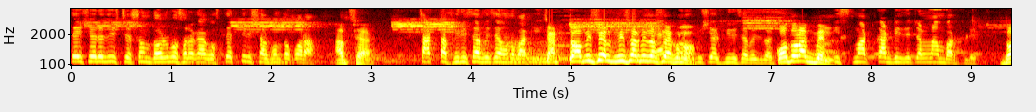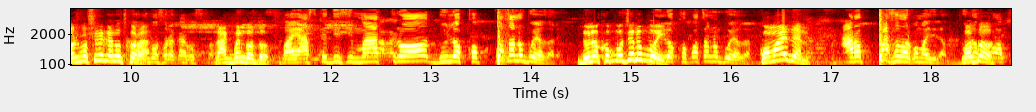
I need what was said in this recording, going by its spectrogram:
তেইশের রেজিস্ট্রেশন দশ বছরের কাগজ তেত্রিশ সাল পর্যন্ত করা। আচ্ছা। চারটা ফ্রি সার্ভিস এখনও বাকি। চারটা অফিসিয়াল ফ্রি সার্ভিস আছে এখনও অফিসিয়াল ফ্রি সার্ভিস বাকি। কত রাখবেন? Smart card digital number plate দশ বছরের কাগজ করা? বছরের কাগজ করা। রাখবেন কত? ভাই আজকে দিছি মাত্র দুই লক্ষ পঁচানব্বই হাজারে। দুই লক্ষ পঁচানব্বই? দুই লক্ষ পঁচানব্বই হাজার। কমায় দেন। আরও পাঁচ হাজার কমাই দিলাম। কত? লক্ষ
